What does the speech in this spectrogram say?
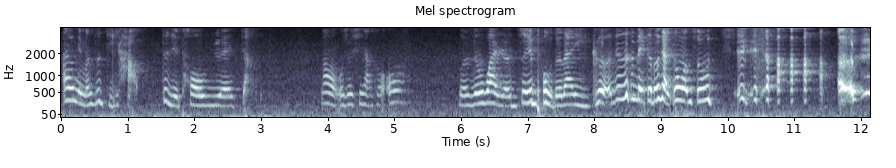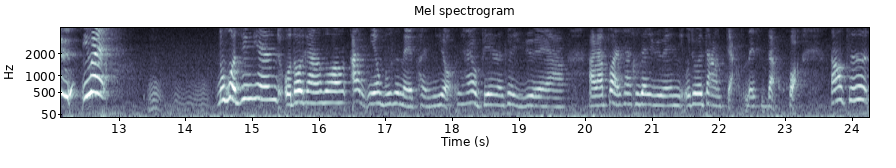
哎呦你们自己好，自己偷约这样子。那我就心想说，哦，我是万人追捧的那一个，就是每个都想跟我出去。因为如果今天我都会跟他说，啊，你又不是没朋友，你还有别人可以约啊。好啦，不然下次再约你，我就会这样讲，类似这样话，然后就是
